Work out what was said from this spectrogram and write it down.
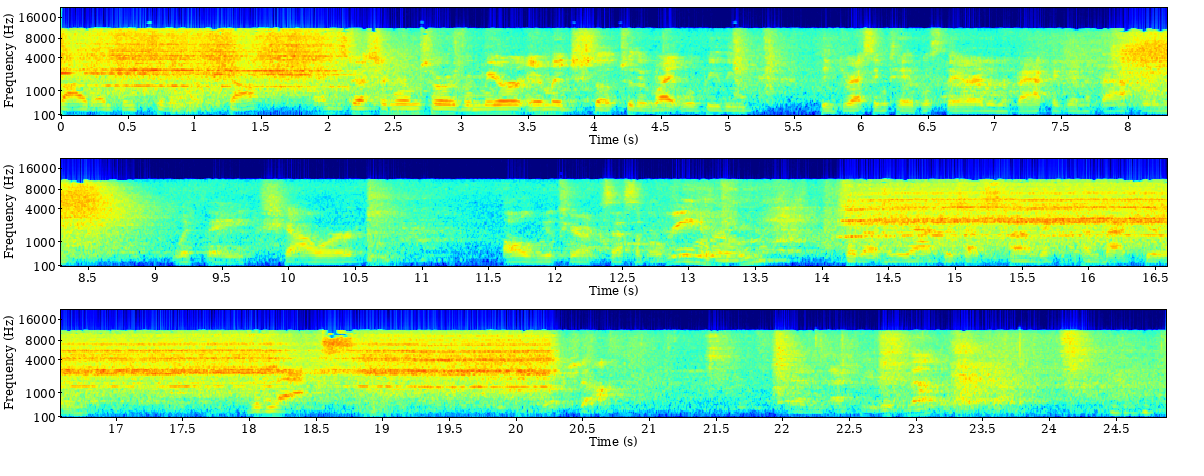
side entrance to the workshop. Men's dressing room, sort of a mirror image, so to the right will be the the dressing tables there, and in the back again a bathroom with a shower, all wheelchair accessible. Green room, so that when the actors have time they can come back here and relax. Workshop, and actually it is not a workshop.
